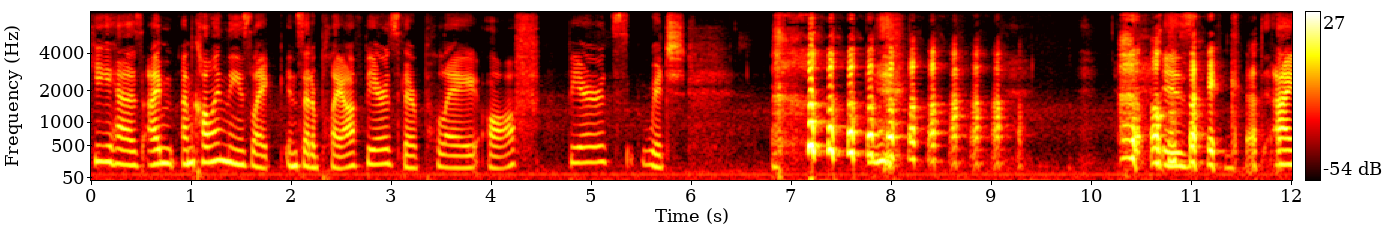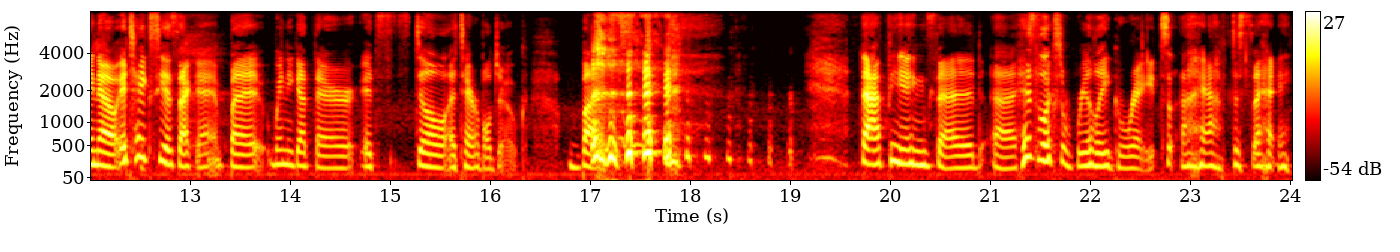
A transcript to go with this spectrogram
he has I'm I'm calling these like instead of playoff beards, they're play off beards, which oh is I know it takes you a second, but when you get there, it's still a terrible joke. But that being said, uh, his looks really great. I have to say.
